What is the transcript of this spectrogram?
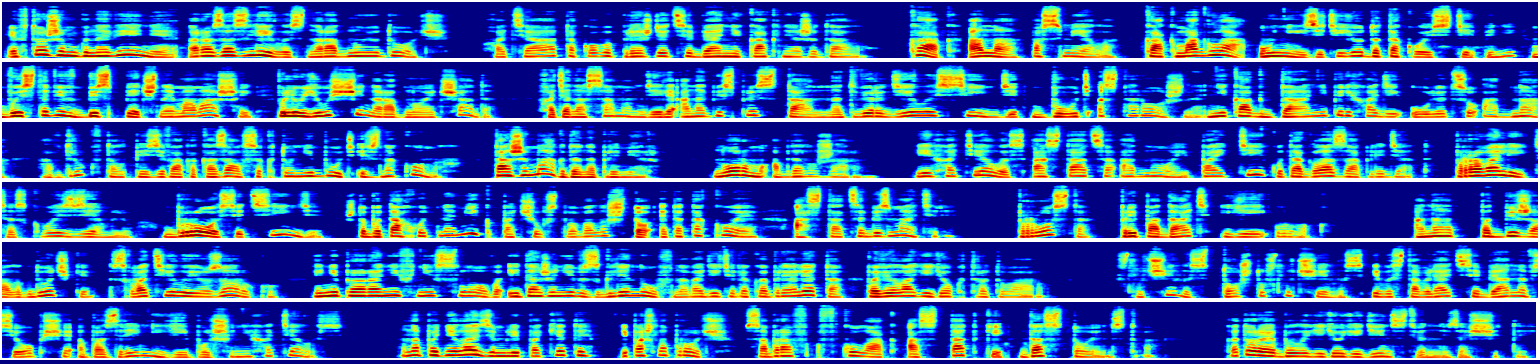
И в то же мгновение разозлилась на родную дочь, хотя такого прежде от себя никак не ожидала. Как она посмела, как могла унизить ее до такой степени, выставив беспечной мамашей, плюющей на родное чадо? Хотя на самом деле она беспрестанно твердила Синди, будь осторожна, никогда не переходи улицу одна, а вдруг в толпе зевак оказался кто-нибудь из знакомых? Та же Магда, например. Норму обдало жаром. Ей хотелось остаться одной, пойти, куда глаза глядят, провалиться сквозь землю, бросить Синди, чтобы та хоть на миг почувствовала, что это такое — остаться без матери. Просто преподать ей урок. Она подбежала к дочке, схватила ее за руку и, не проронив ни слова и даже не взглянув на водителя кабриолета, повела ее к тротуару. Случилось то, что случилось, и выставлять себя на всеобщее обозрение ей больше не хотелось. Она подняла с земли пакеты и пошла прочь, собрав в кулак остатки достоинства, которое было ее единственной защитой.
